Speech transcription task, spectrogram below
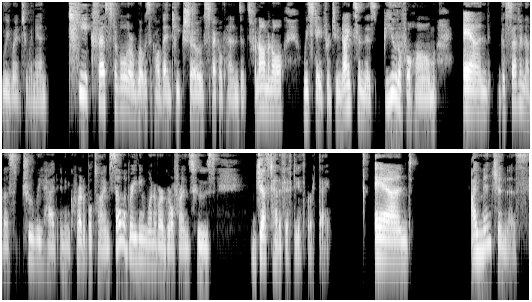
we went to an antique festival, or what was it called? Antique show, Speckled Hens. It's phenomenal. We stayed for two nights in this beautiful home. And the seven of us truly had an incredible time celebrating one of our girlfriends who's just had a 50th birthday. And I mention this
